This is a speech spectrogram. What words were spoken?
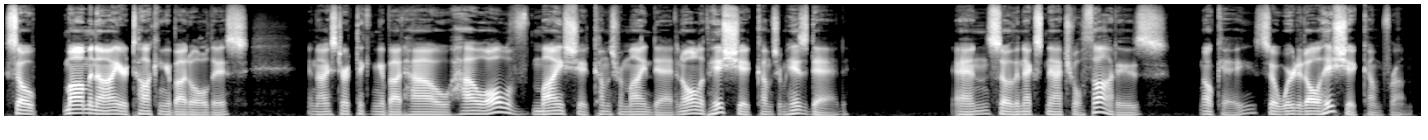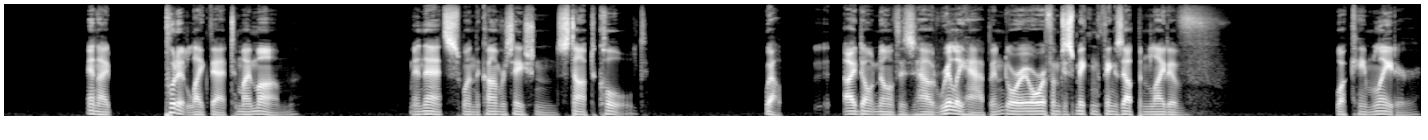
so mom and I are talking about all this, and I start thinking about how how all of my shit comes from my dad and all of his shit comes from his dad. And so the next natural thought is, okay, so where did all his shit come from? And I put it like that to my mom. And that's when the conversation stopped cold. Well, I don't know if this is how it really happened, or, or if I'm just making things up in light of what came later.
